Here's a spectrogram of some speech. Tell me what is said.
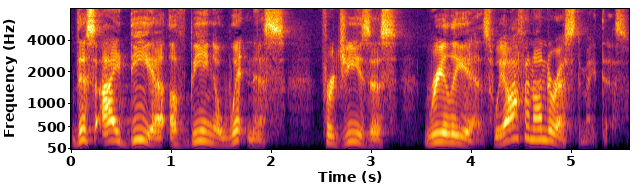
this idea of being a witness for Jesus really is. We often underestimate this.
